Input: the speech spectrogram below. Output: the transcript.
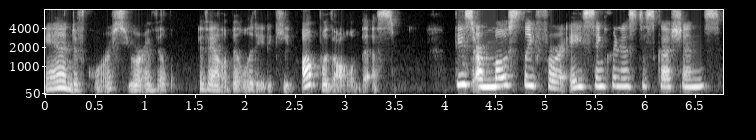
and of course, your avail availability to keep up with all of this. These are mostly for asynchronous discussions,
